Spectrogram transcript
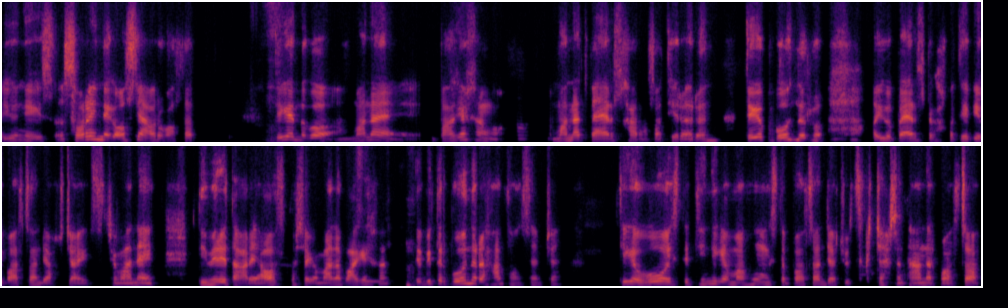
юуны сурын нэг улсын авраг олоод Тэгээ нөгөө манай багийнхан манад байрлахаар болоо тэр оройн. Тэгээ бөөнөр аюу байрладаг аахгүй. Тэгээ би болцоонд явах чаа гэсэн чи манай димэрээ дагаар явуулах башаага манай багийнхан. Тэгээ бид нар бөөнөр хамт онсон юм чинь. Тэгээ өө өстө тэнийг юм хүн өстө болцоонд явж үзэх гэж чинь та нар болцоо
